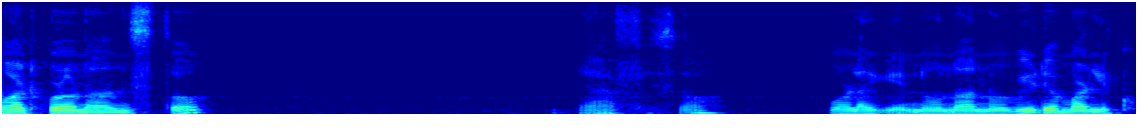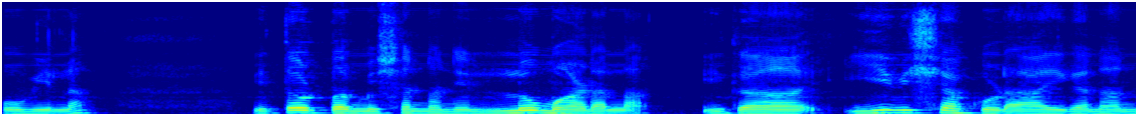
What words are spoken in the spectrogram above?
ಮಾಡ್ಕೊಳ್ಳೋಣ ಅನಿಸ್ತು. ಆಫೀಸು ಒಳಗೇನು ನಾನು ವೀಡಿಯೋ ಮಾಡಲಿಕ್ಕೆ ಹೋಗಿಲ್ಲ. ವಿತೌಟ್ ಪರ್ಮಿಷನ್ ನಾನು ಎಲ್ಲೂ ಮಾಡಲ್ಲ. ಈಗ ಈ ವಿಷಯ ಕೂಡ ಈಗ ನಾನು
